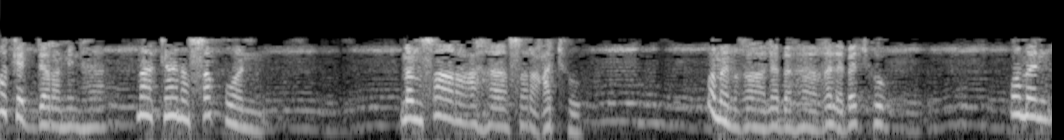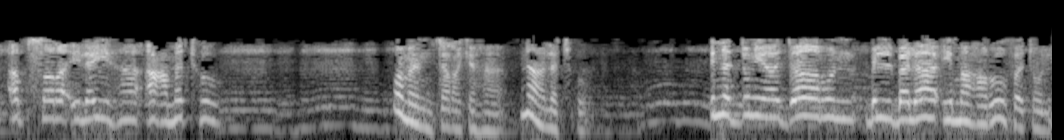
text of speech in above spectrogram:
وكدر منها ما كان صفوا. من صارعها صرعته ومن غالبها غلبته ومن أبصر إليها أعمته ومن تركها نالته. إن الدنيا دار بالبلاء معروفة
